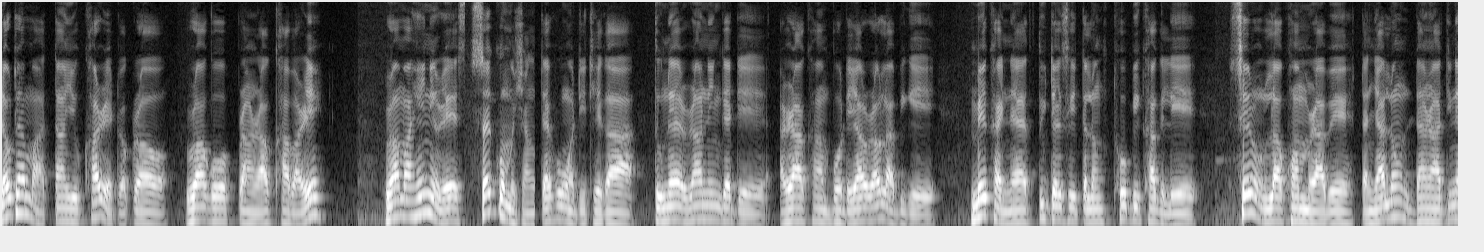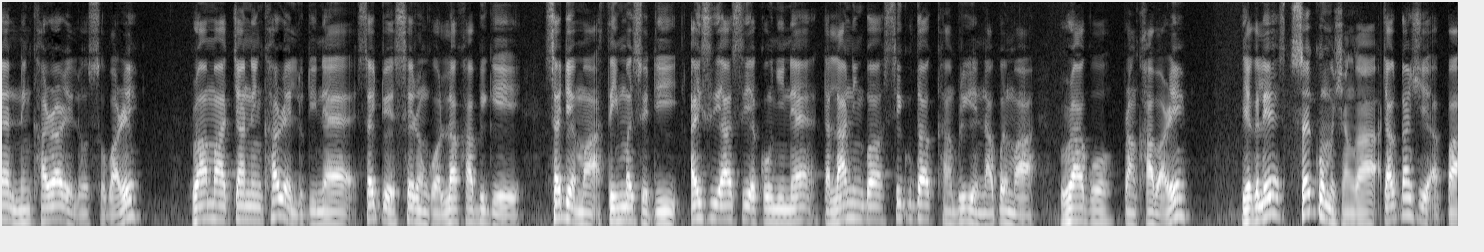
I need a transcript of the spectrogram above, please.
လောက်ထက်မှာတန်ယူခရဲတော့ကောရာကိုပရန်ရောက်ခါပါရယ်ရာမဟင်းနေရဲ့စိုက်ကွန်မရှင်တက်ဖို့ဝန်တီထေကသူနဲ့ running get တဲ့အရာခံဘော်တယောက်ရောက်လာပြီးကမေခိုင်နဲ့သူတိုက်စိတ်တလုံးထိုးပြီးခါကလေး ဆေရုံလောက်ခွန်မရာပဲတညာလုံးဒန်ရာတီနဲ့နင်ခါရရလို့ဆိုပါရယ်ရာမာချန်နင်ခါရလူတီနဲ့စိုက်တွေဆေရုံကိုလောက်ခါပြီးကစိုက်တယ်မှာအသိမိုက်ဆွေတီ ICRC အကူအညီနဲ့ဒလာနင်းဘစေကူတာခံပြီးရဲ့နောက်ပိုင်းမှာရာကိုပရန်ခါပါရယ်ရကလေးစက်ကွန်မရှင်ကကြောက်တန့်ရှိအပါ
